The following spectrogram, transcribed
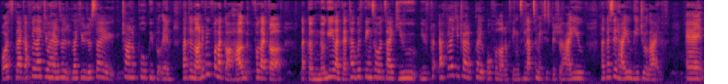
what's like I feel like your hands are like you're just like trying to pull people in, like not even for like a hug, for like a like a noogie, like that type of thing. So it's like you you I feel like you try to play off a lot of things, and that's what makes you special. How you like I said, how you lead your life. And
